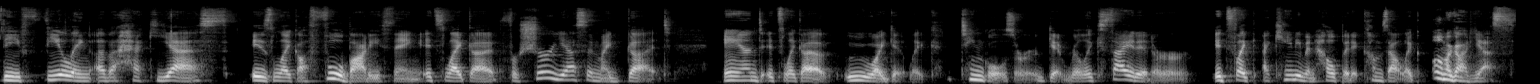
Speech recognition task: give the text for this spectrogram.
the feeling of a heck yes is like a full body thing. It's like a for sure yes in my gut. And it's like a, ooh, I get like tingles or get really excited or it's like, I can't even help it. It comes out like, oh my God, yes.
